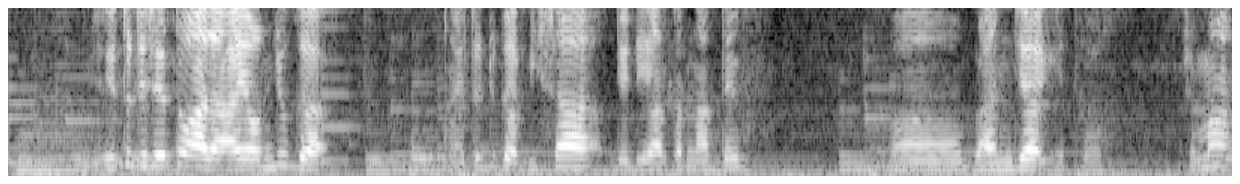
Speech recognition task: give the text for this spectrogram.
Hmm, iya. Itu di situ ada Ion juga. Nah, itu juga bisa jadi alternatif eh, belanja gitu. Cuma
